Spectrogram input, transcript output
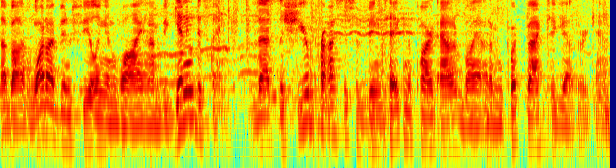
about what I've been feeling and why, and I'm beginning to think that the sheer process of being taken apart atom by atom and put back together again,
